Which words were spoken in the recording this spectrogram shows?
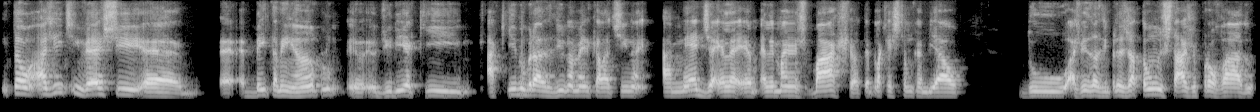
Então, a gente investe é, é, bem também amplo. Eu, eu, diria que aqui no Brasil, na América Latina, a média ela é, ela é, mais baixa, até pela questão cambial. Do, às vezes as empresas já estão no estágio provado,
